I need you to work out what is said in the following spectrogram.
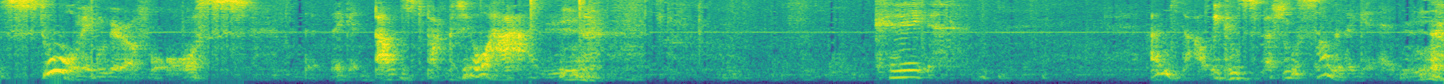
Storming Mirror Force. They get bounced back to your hand. Okay. And now we can special summon again.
